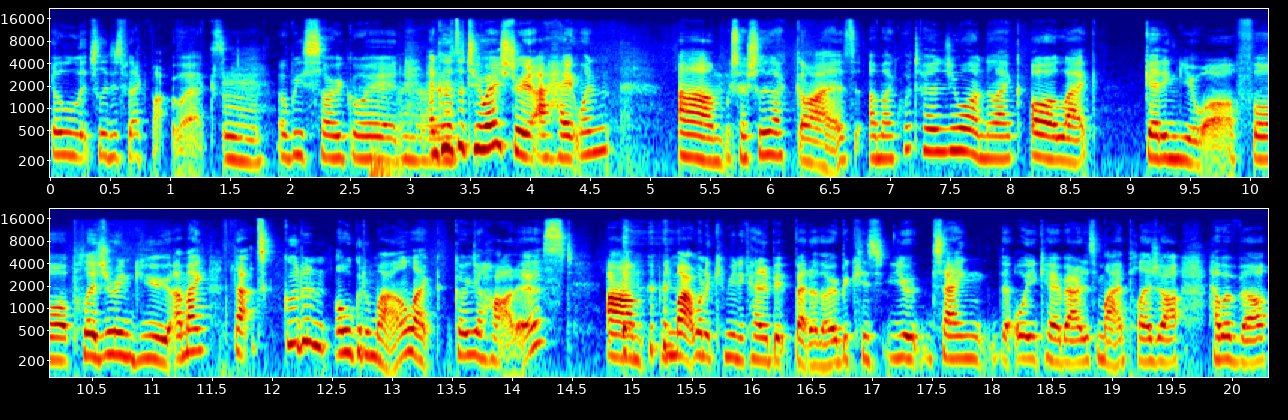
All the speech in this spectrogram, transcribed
it'll literally just be like fireworks. Mm. It'll be so good. And because it's a two way street, I hate when, um, especially, like, guys, I'm like, what turns you on? They're like, oh, like, getting you off or pleasuring you. I'm like, that's good and all good and well. Like, go your hardest. Um, you might want to communicate a bit better though, because you're saying that all you care about is my pleasure. However,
